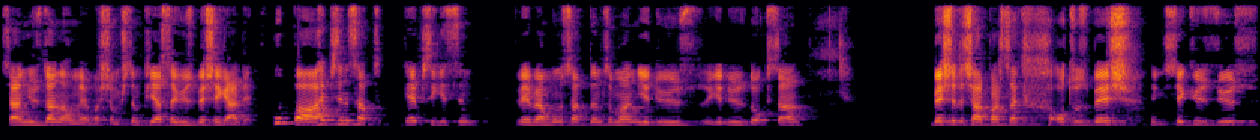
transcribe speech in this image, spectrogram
sen 100'den almaya başlamıştın. Piyasa 105'e geldi. Huppa hepsini sat, hepsi gitsin ve ben bunu sattığım zaman 700, 790 5'e de çarparsak 35, 800,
